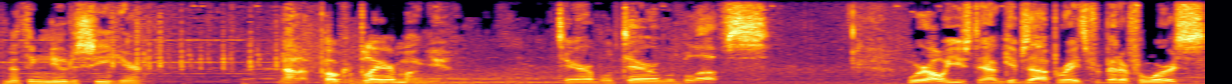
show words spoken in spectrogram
nothing new to see here. Not a poker player among you. Terrible, terrible bluffs. We're all used to how Gibbs operates, for better or for worse.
